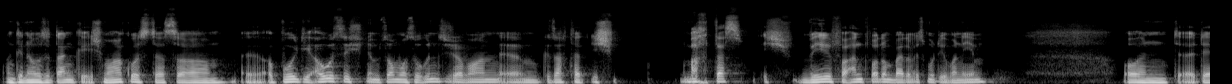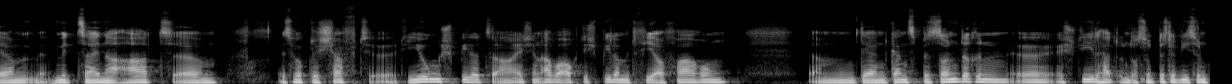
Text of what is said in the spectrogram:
Und genauso danke ich Markus, dass er, äh, obwohl die Aussichten im Sommer so unsicher waren, ähm, gesagt hat, ich mache das, ich will Verantwortung bei der Wismut übernehmen. Und äh, der mit seiner Art ähm, es wirklich schafft, die jungen Spieler zu erreichen, aber auch die Spieler mit viel Erfahrung, ähm, der einen ganz besonderen äh, Stil hat und auch so ein bisschen wie so ein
